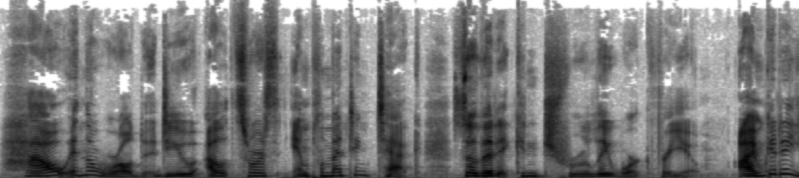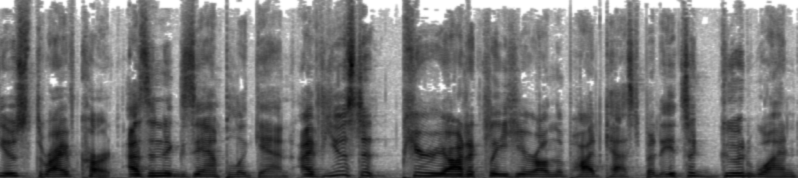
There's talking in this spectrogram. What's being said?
How in the world do you outsource implementing tech so that it can truly work for you? I'm going to use Thrivecart as an example again. I've used it periodically here on the podcast, but it's a good one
